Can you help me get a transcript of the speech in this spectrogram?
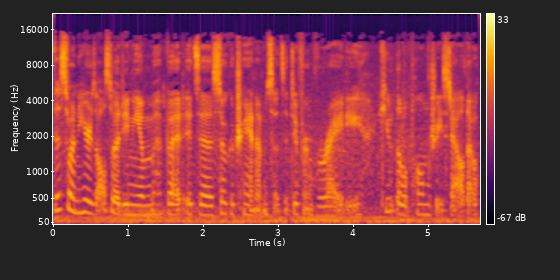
This one here is also a adenium, but it's a Socotranum, so it's a different variety. Cute little palm tree style though.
